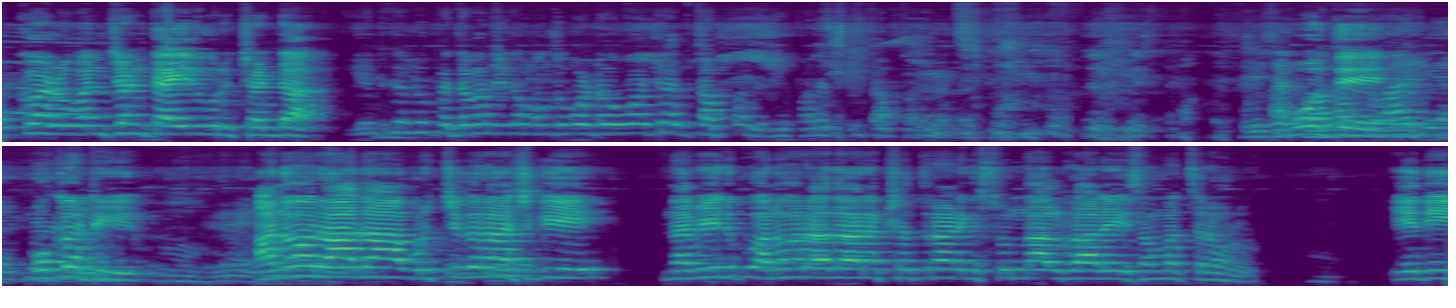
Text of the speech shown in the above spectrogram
ఒక్కడు వంచంటే ఐదుగురు చెడ్డ. ఎందుకంటే నువ్వు పెద్ద మనిషిగా ముందు కొట్టవు కాబట్టి అది తప్పదు. నీ పరిస్థితి తప్పదు. పోతే ఒకటి అనురాధ వృశ్చిక రాశికి నవీన్కు అనురాధ నక్షత్రానికి సున్నాలు రాలే ఈ సంవత్సరంలో. ఇది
